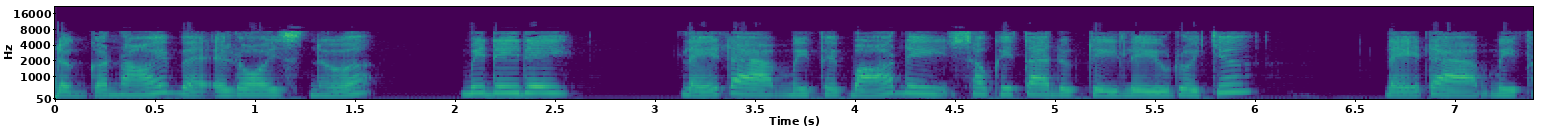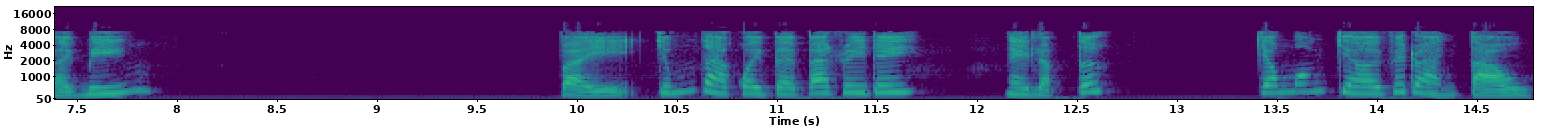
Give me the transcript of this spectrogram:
Đừng có nói về Eloise nữa. Mi đi đi. Lẽ ra mi phải bỏ đi sau khi ta được trị liệu rồi chứ. Lẽ ra mi phải biến. Vậy chúng ta quay về Paris đi. Ngay lập tức. Cháu muốn chơi với đoàn tàu.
